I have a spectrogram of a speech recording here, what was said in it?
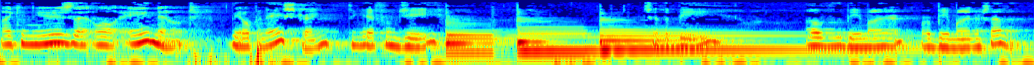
I can use that little A note, the open A string, to get from G to the B of the B minor, or B minor 7.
